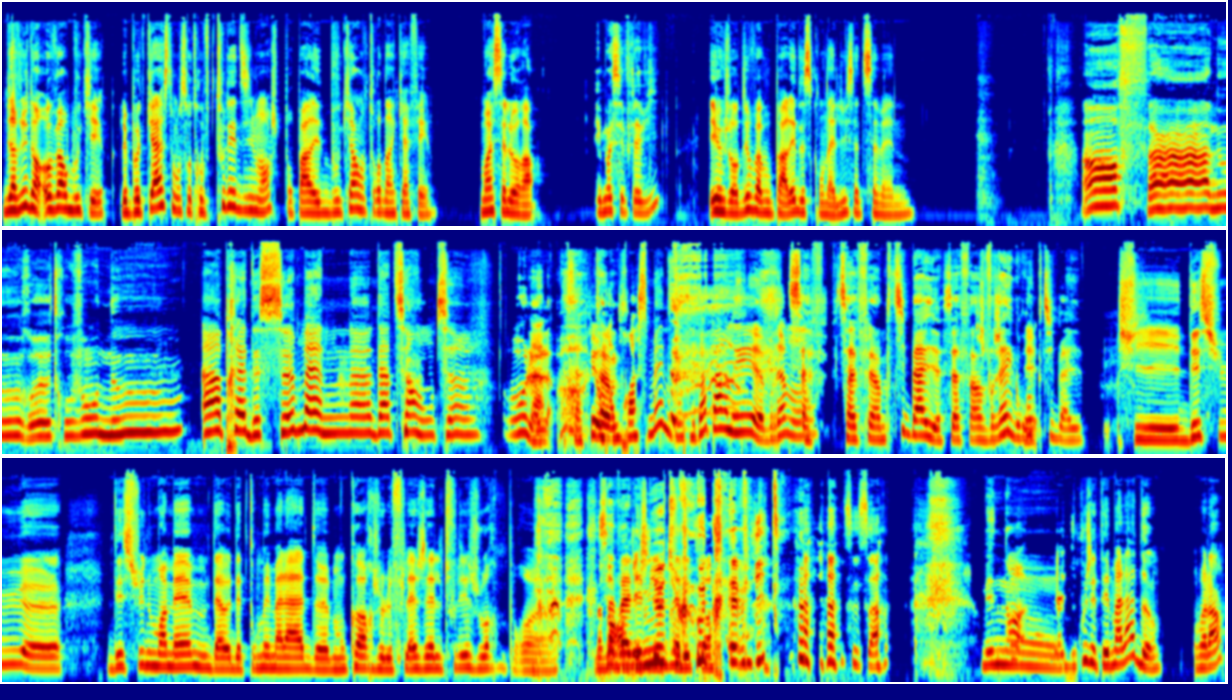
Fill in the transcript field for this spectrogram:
Bienvenue dans Overbooké, le podcast où on se retrouve tous les dimanches pour parler de bouquins autour d'un café. Moi, c'est Laura. Et moi, c'est Flavie. Et aujourd'hui, on va vous parler de ce qu'on a lu cette semaine. Enfin, nous retrouvons-nous. Après des semaines d'attente. Oh là là. Ah, ça fait au moins trois semaines qu'on ne s'est pas parlé, vraiment. Ça, ça, fait un petit bail, ça fait un vrai gros petit bail. Je suis déçue. Euh, déçue de moi-même d'être tombée malade. Euh, mon corps, je le flagelle tous les jours pour. Euh, ça va aller mieux du coup très vite. c'est ça. Mais non. Bah, du coup, j'étais malade. Voilà.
